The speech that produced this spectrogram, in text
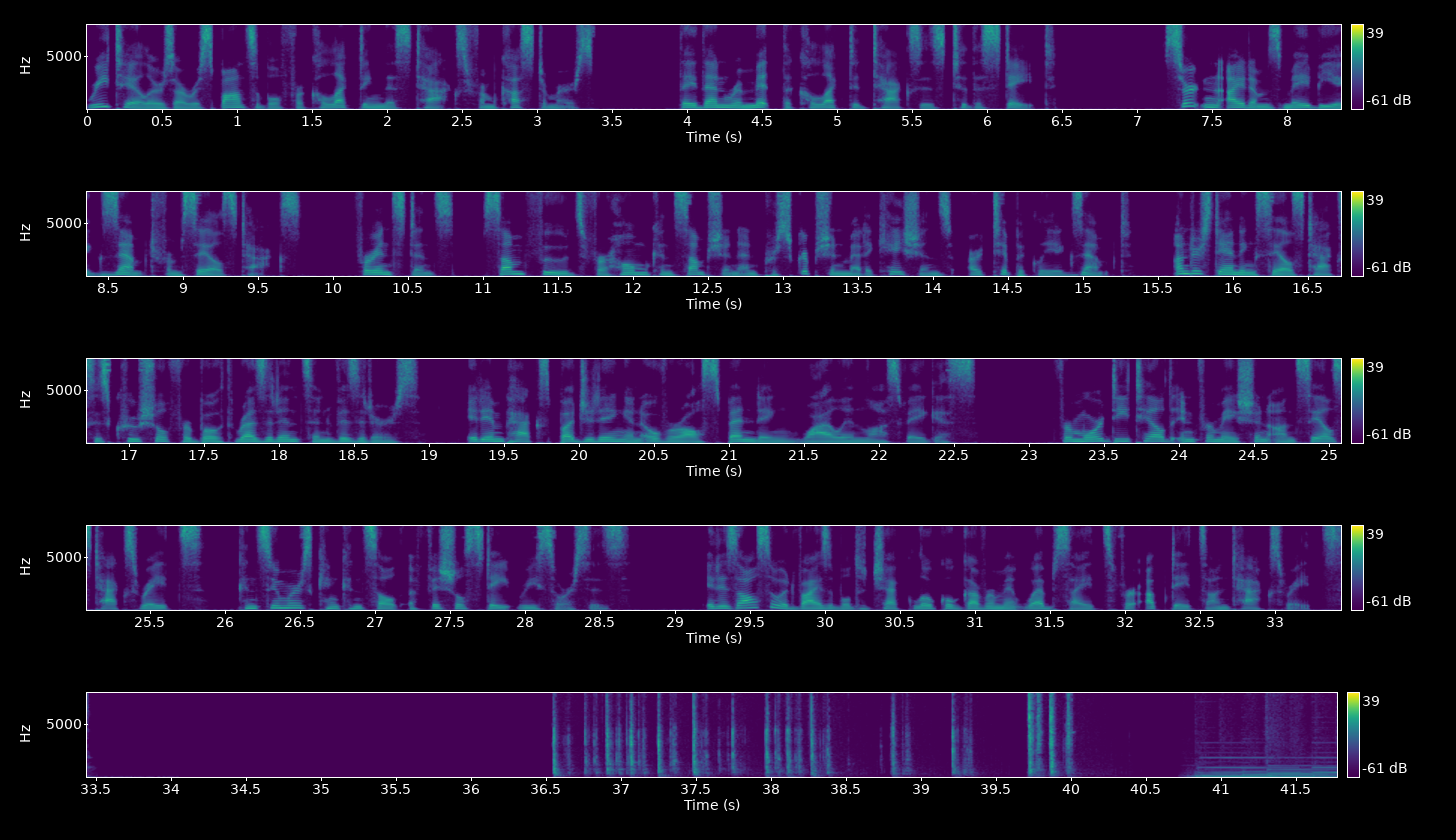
Retailers are responsible for collecting this tax from customers. They then remit the collected taxes to the state. Certain items may be exempt from sales tax. For instance, some foods for home consumption and prescription medications are typically exempt. Understanding sales tax is crucial for both residents and visitors. It impacts budgeting and overall spending while in Las Vegas. For more detailed information on sales tax rates, consumers can consult official state resources. It is also advisable to check local government websites for updates on tax rates.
